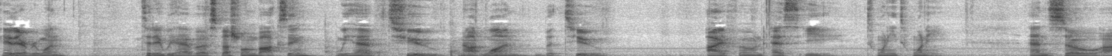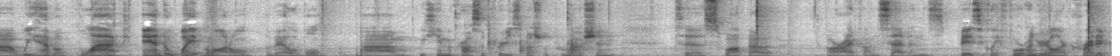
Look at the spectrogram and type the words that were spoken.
Hey there everyone. Today we have a special unboxing. We have two, not one, but two iPhone SE 2020. And so uh, we have a black and a white model available. Um, we came across a pretty special promotion to swap out our iPhone 7s. Basically $400 credit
